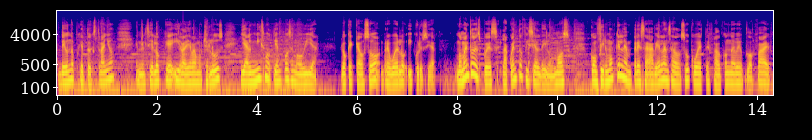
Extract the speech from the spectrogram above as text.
de un objeto extraño en el cielo que irradiaba mucha luz y al mismo tiempo se movía, lo que causó revuelo y curiosidad. Momento después, la cuenta oficial de Elon Musk confirmó que la empresa había lanzado su cohete Falcon 9 Block 5,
